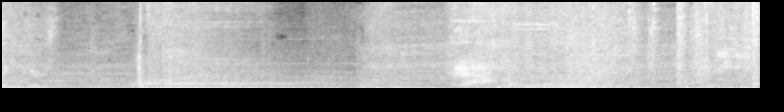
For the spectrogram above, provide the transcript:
with your... Yeah.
